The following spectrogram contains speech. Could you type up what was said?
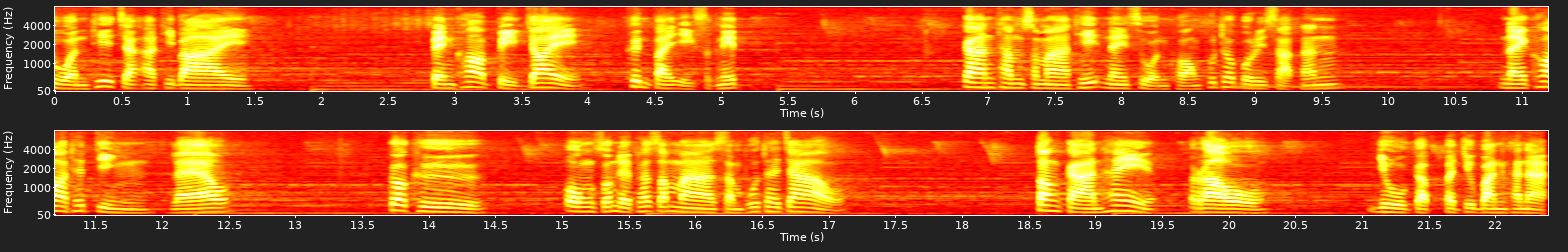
ส่วนที่จะอธิบายเป็นข้อปลีกย่อยขึ้นไปอีกสักนิด การทำสมาธิในส่วนของพุทธบริษัทนั้น ในข้อเท็จจริงแล้ว ก็คือองค์สมเด็จพระสัมมาสัมพุทธเจ้า ต้องการให้เราอยู่กับปัจจุบันขณะ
